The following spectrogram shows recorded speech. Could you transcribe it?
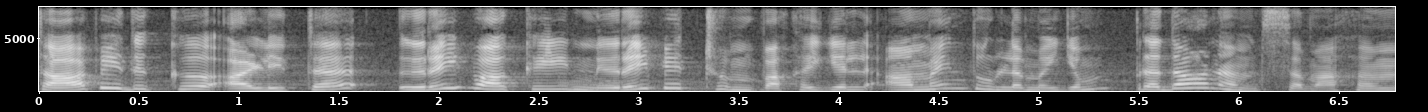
தாவீதுக்கு அளித்த இறைவாக்கை நிறைவேற்றும் வகையில் அமைந்துள்ளமையும் பிரதான அம்சமாகும்.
